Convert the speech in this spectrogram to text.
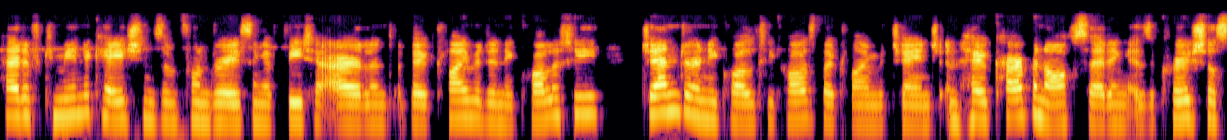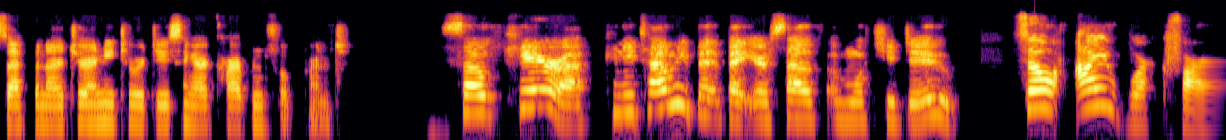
Head of Communications and Fundraising at Vita Ireland, about climate inequality, gender inequality caused by climate change, and how carbon offsetting is a crucial step in our journey to reducing our carbon footprint. So, Ciara, can you tell me a bit about yourself and what you do? So, I work for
